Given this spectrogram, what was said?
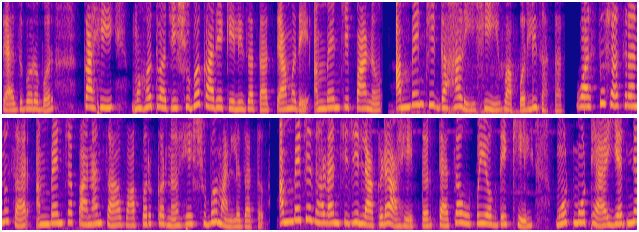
त्याचबरोबर काही महत्त्वाची शुभ कार्य केली जातात त्यामध्ये आंब्यांची पानं आंब्यांची डहाळी ही वापरली जातात. वास्तुशास्त्रानुसार आंब्यांच्या पानांचा वापर करणं हे शुभ मानलं जातं. आंब्याच्या झाडांची जी लाकडं आहेत तर त्याचा उपयोग देखील मोठमोठ्या यज्ञ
